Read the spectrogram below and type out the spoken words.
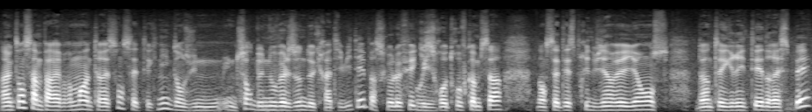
En même temps, ça me paraît vraiment intéressant, cette technique, dans une, sorte de nouvelle zone de créativité, parce que le fait qu'ils se retrouvent comme ça, dans cet esprit de bienveillance, d'intégrité, de respect,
